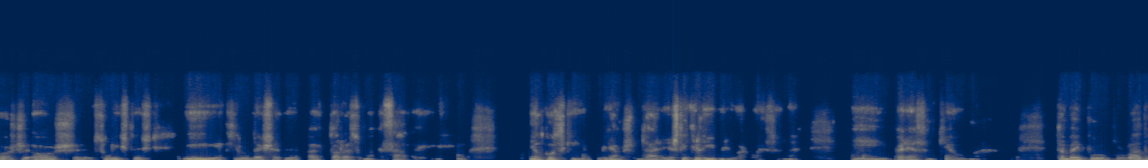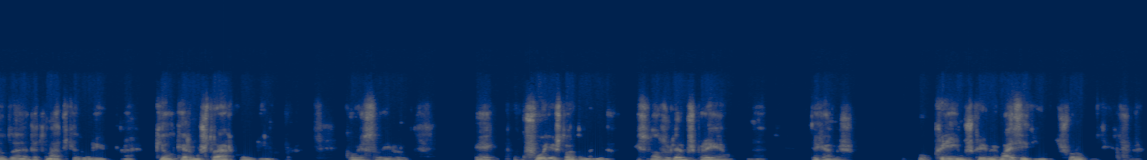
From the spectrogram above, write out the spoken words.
aos, aos, solistas e aquilo deixa de torna-se uma maçada. ele conseguiu, digamos, dar este equilíbrio à coisa, né? e parece-me que é uma, também pelo, pelo lado da, da, temática do livro. É? O que ele quer mostrar com o livro, com esse livro, é o que foi a história da humanidade. E se nós olharmos para ele, é? digamos, o crime, os crimes mais idiotas foram cometidos.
